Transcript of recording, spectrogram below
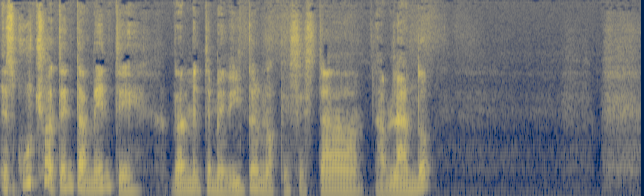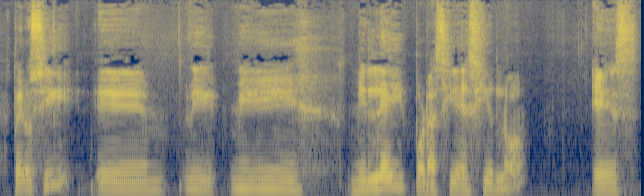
escucho atentamente, realmente medito en lo que se está hablando pero sí, eh, mi, mi, mi ley, por así decirlo, es,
